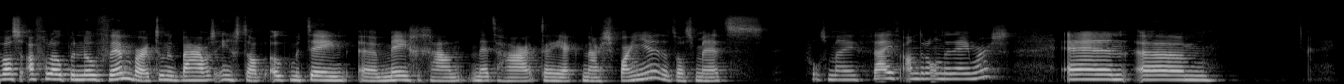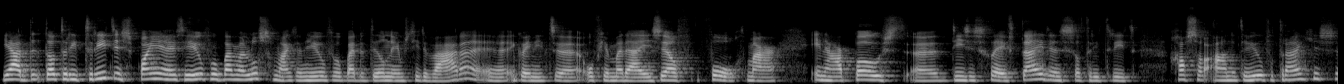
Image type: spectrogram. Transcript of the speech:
was afgelopen november, toen ik bij haar was ingestapt, ook meteen meegegaan met haar traject naar Spanje. Dat was met volgens mij vijf andere ondernemers. En um, ja, dat retreat in Spanje heeft heel veel bij mij losgemaakt en heel veel bij de deelnemers die er waren. Uh, ik weet niet of je Marije zelf volgt, maar in haar post die ze schreef tijdens dat retreat gaf ze al aan dat er heel veel traantjes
